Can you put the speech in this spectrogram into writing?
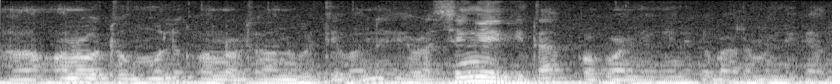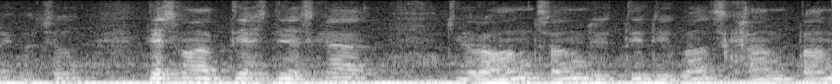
अनौठो मुलुक अनौठो अनुभूति भन्ने एउटा सिङ्गै किताब पपुवा न्युगिनीको बारेमा निकालेको छु। त्यसमा त्यस देशका रहन सहन रीतिरिवाज खानपान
